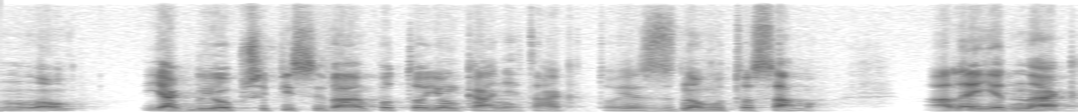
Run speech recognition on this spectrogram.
no, jakby ją przypisywałem pod to jąkanie, tak? To jest znowu to samo. Ale jednak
